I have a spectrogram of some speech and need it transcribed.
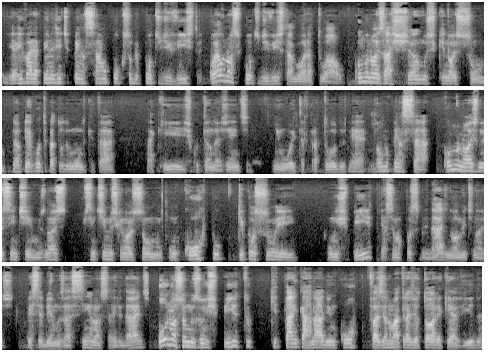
E aí vale a pena a gente pensar um pouco sobre pontos de vista. Qual é o nosso ponto de vista agora atual? Como nós achamos que nós somos? Então, eu pergunto para todo mundo que está aqui escutando a gente, em oito para todos, é, vamos pensar como nós nos sentimos. Nós sentimos que nós somos um corpo que possui um espírito, essa é uma possibilidade, normalmente nós percebemos assim a nossa realidade, ou nós somos um espírito que está encarnado em um corpo, fazendo uma trajetória que é a vida.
